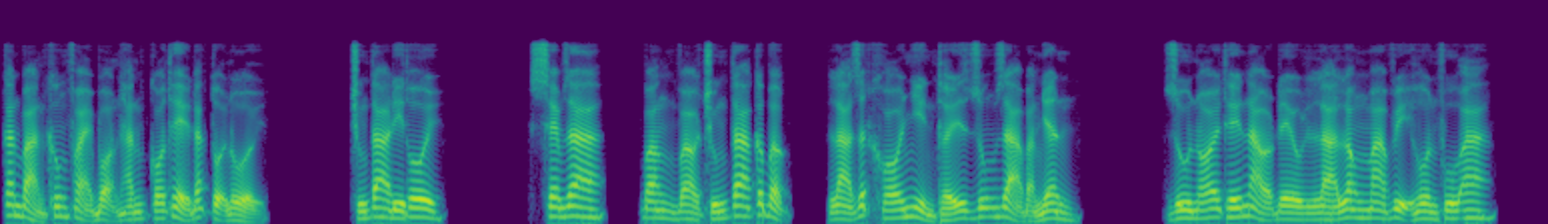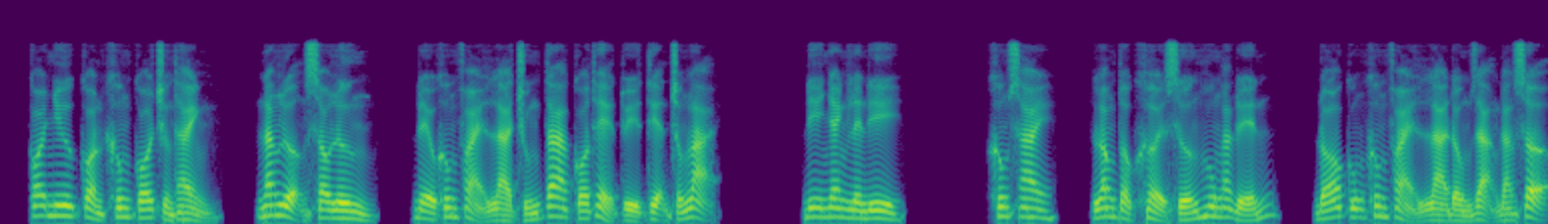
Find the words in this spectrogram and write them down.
căn bản không phải bọn hắn có thể đắc tội nổi. Chúng ta đi thôi. Xem ra, bằng vào chúng ta cấp bậc, là rất khó nhìn thấy dũng giả bản nhân. Dù nói thế nào đều là long ma vị hôn phu A. Coi như còn không có trưởng thành, năng lượng sau lưng, đều không phải là chúng ta có thể tùy tiện chống lại. Đi nhanh lên đi. Không sai, long tộc khởi sướng hung ác đến, đó cũng không phải là đồng dạng đáng sợ.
